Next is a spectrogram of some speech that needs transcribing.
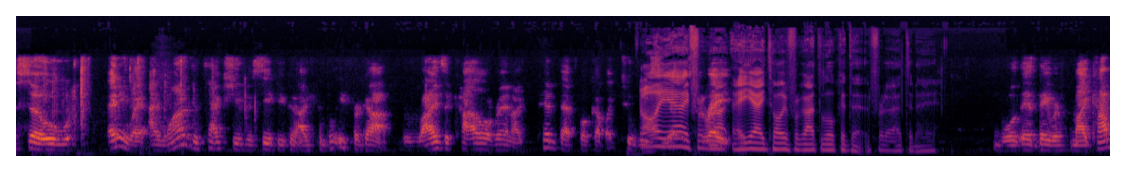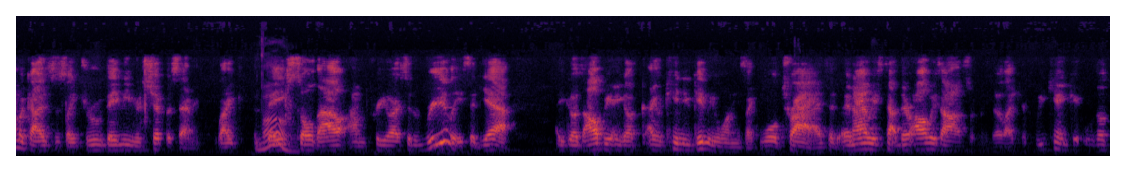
So anyway, I wanted to text you to see if you could. I completely forgot. The Rise of Kylo Ren. I pimped that book up like two weeks Oh ago. yeah, I forgot. great. Yeah, I totally forgot to look at that for that today. Well, they, they were my comic guys just like Drew. They didn't even ship us any. Like Whoa. they sold out on pre-order. I said, really? He said, yeah. He goes, I'll be. I go, I go, can you give me one? He's like, we'll try. I said, and I always tell. They're always honest with me. They're like, if we can't get, they'll,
